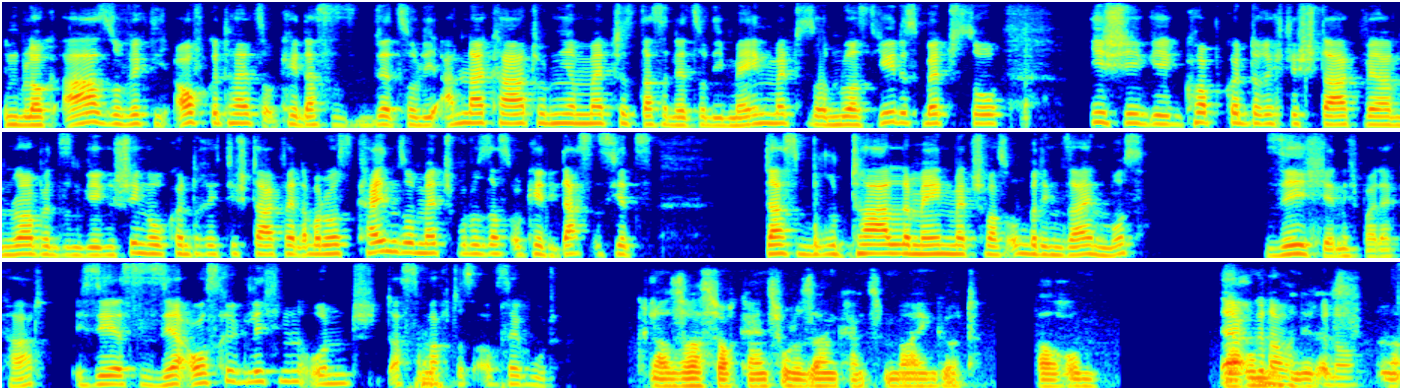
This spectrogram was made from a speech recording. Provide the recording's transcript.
in Block A so wirklich aufgeteilt, so, okay, das sind jetzt so die Undercard-Turnier-Matches, das sind jetzt so die Main-Matches und du hast jedes Match so. Ishii gegen Cobb könnte richtig stark werden, Robinson gegen Shingo könnte richtig stark werden, aber du hast kein so Match, wo du sagst, okay, das ist jetzt das brutale Main-Match, was unbedingt sein muss sehe ich hier nicht bei der Card. Ich sehe, es ist sehr ausgeglichen und das macht es auch sehr gut. Genau, so hast du auch keins, wo du sagen kannst, mein Gott, warum? Ja, warum genau. genau. Ja.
